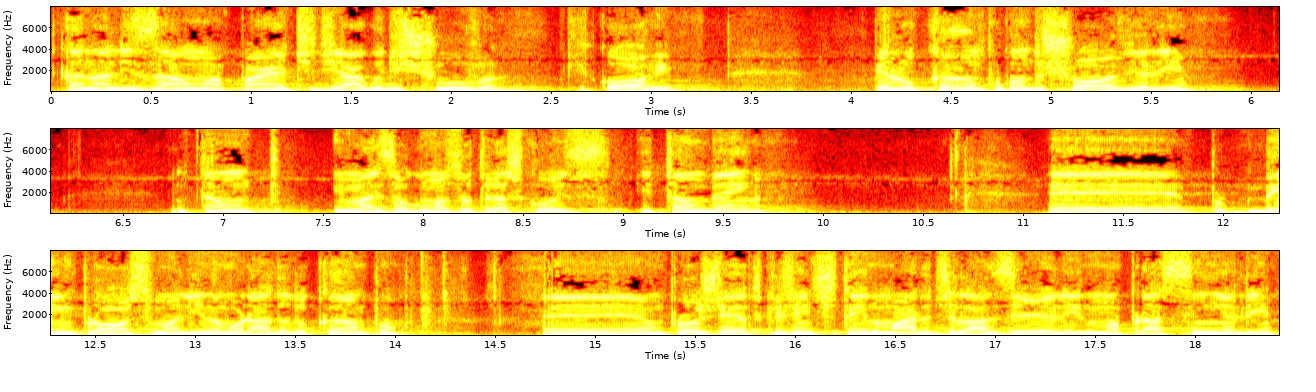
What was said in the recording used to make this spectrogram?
canalizar uma parte de água de chuva que corre pelo campo quando chove ali. Então, e mais algumas outras coisas. E também, é, bem próximo ali na Morada do Campo, é, um projeto que a gente tem numa área de lazer ali, numa pracinha ali.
